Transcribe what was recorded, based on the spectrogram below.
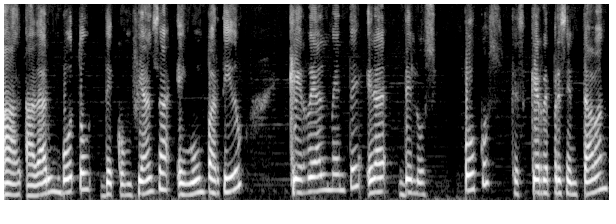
a, dar un voto de confianza en un partido que realmente era de los pocos que, que representaban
